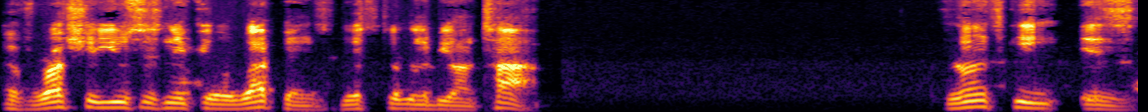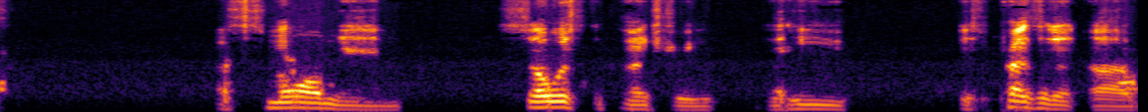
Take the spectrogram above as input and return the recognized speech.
If Russia uses nuclear weapons, they're still going to be on top. Zelensky is a small man, so is the country that he is president of,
